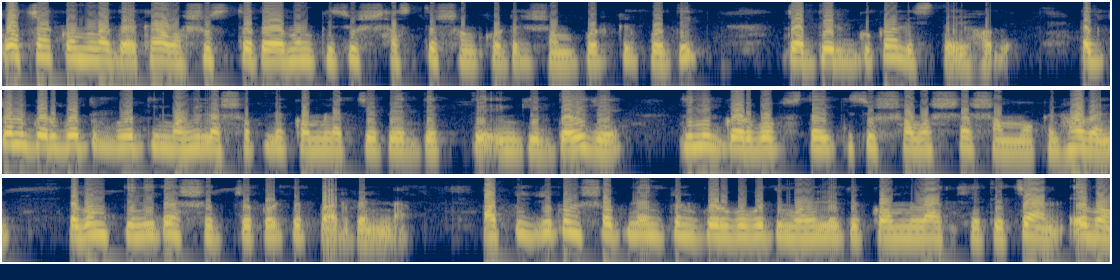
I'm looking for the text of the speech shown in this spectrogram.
পচা কমলা দেখা, অসুস্থতা এবং কিছু স্বাস্থ্য সংকটের সম্পর্কের প্রতীক যা দীর্ঘকাল স্থায়ী হবে। একজন গর্ভবতী মহিলা স্বপ্নে কমলা চেপে দেখতে ইঙ্গিত দেয় যে, তিনি গর্ভাবস্থায় কিছু সমস্যার সম্মুখীন হবেন এবং তিনি তা সহ্য করতে পারবেন না। আপনি যখন স্বপ্নে একজন গর্ভবতী মহিলাকে কমলা খেতে চান এবং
